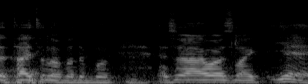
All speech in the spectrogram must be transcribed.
the title of the book. And so I was like, yeah,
